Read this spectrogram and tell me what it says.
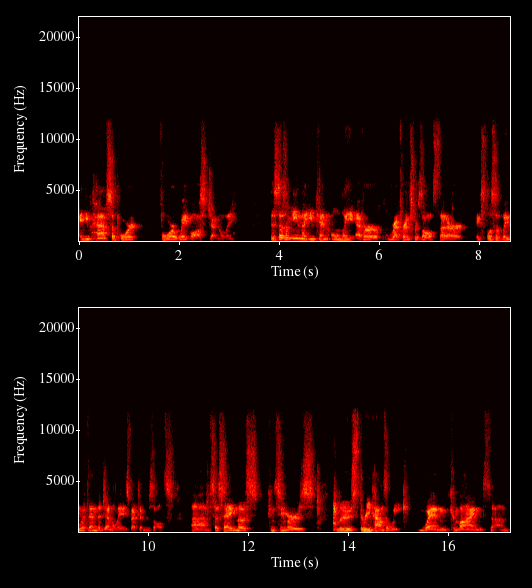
and you have support for weight loss generally. This doesn't mean that you can only ever reference results that are explicitly within the generally expected results. Um, so, say most consumers lose three pounds a week when combined, um,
